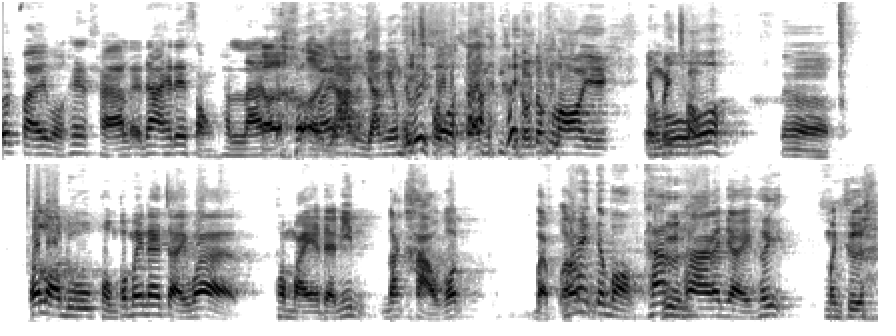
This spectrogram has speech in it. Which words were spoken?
รถไฟบอกให้ขารายได้ให้ได้สองพันล้านเออเออยังยังยังไม่จบอันนั้นเดี๋ยวต้องรออีกยังไม่จบโอ้เออก็รอดูผมก็ไม่แน่ใจว่า ทำไมแต่นี่นักข่าวก็แบบว่าไม่จะบอกท่านคือฮากันใหญ่เฮ้ยมันคืออะไร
